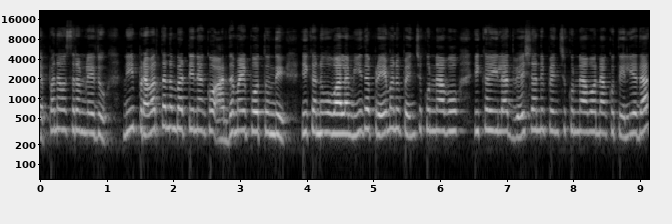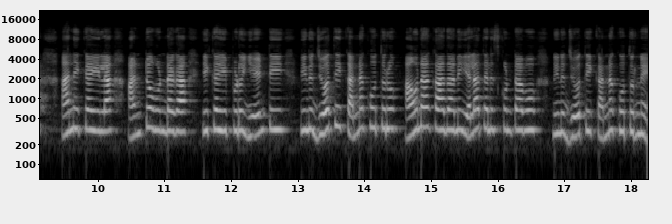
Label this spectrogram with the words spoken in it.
చెప్పనవసరం లేదు. నీ ప్రవర్తన బట్టి నాకు అర్థమైపోతుంది. ఇక నువ్వు వాళ్ళ మీద ప్రేమను పెంచుకున్నావో ఇక ఇలా ద్వేషాన్ని పెంచుకున్నావో నాకు తెలియదా? అని ఇక ఇలా అంటూ ఉండగా ఇక ఇప్పుడు ఏంటి? నేను జ్యోతి కన్న కూతురు అవునా కాదా అని ఎలా తెలుసుకుంటావు? నేను జ్యోతి కన్న కూతురునే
